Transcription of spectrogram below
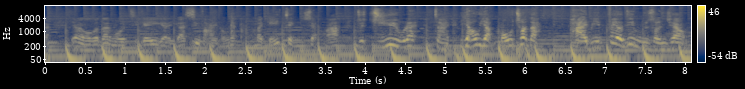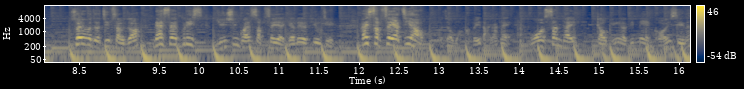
嘅，因为我觉得我自己嘅而家消化系统咧唔系几正常啊。最主要咧就系有入冇出啊！排便非常之唔顺畅，所以我就接受咗 n e c e s s a r s 乳酸菌十四日嘅呢个挑战。喺十四日之后，我就话俾大家听，我身体究竟有啲咩改善咧？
